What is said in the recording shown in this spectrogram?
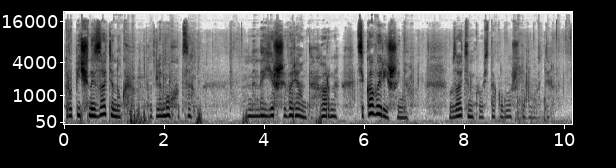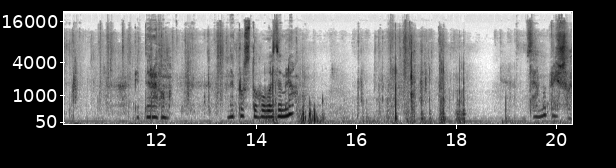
тропічний затінок, то для моху це не найгірший варіант. Гарне, цікаве рішення. в затінку ось так облаштовувати під деревами. Не просто гола земля. Все, ми прийшли.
